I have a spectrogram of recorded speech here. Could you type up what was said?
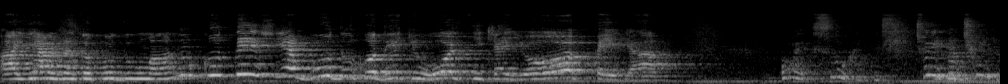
А я вже то подумала, ну куди ж я буду ходити у гості чайок пия? Слухайте, чуєте, чуєте?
